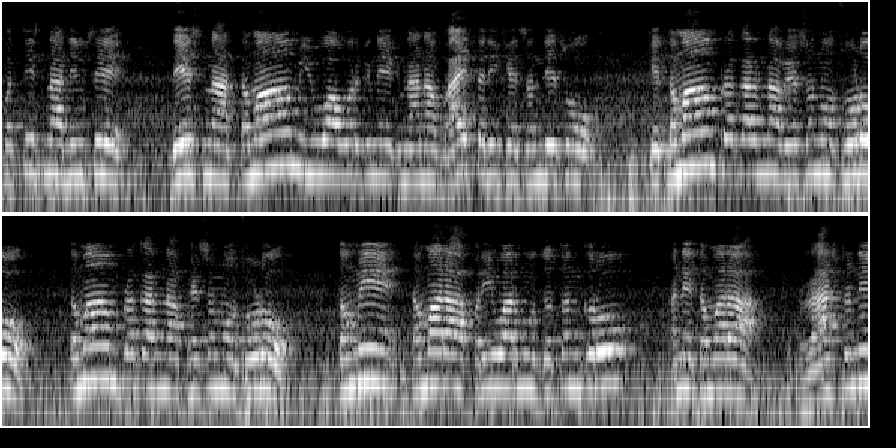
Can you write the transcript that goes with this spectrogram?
પચીસના દિવસે દેશના તમામ યુવા વર્ગને એક નાના ભાઈ તરીકે સંદેશો કે તમામ પ્રકારના વ્યસનો છોડો, તમામ પ્રકારના ફેશનો છોડો. તમે તમારા પરિવારનું જતન કરો અને તમારા રાષ્ટ્રને,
